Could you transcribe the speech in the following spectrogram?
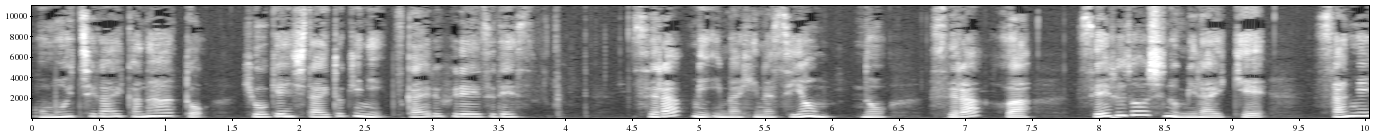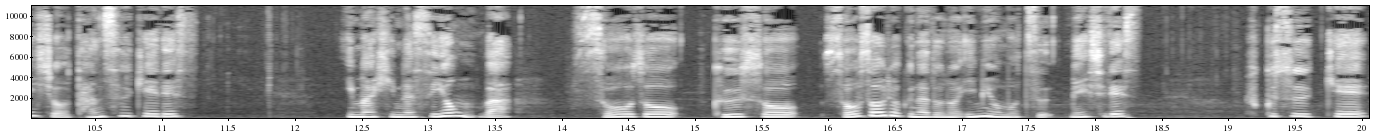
思い違いかな？と表現したい時に使えるフレーズです。será mi imaginación の será はセール動詞の未来形、三人称単数形です。イマヒナシオンは想像、空想、想像力などの意味を持つ名詞です。複数形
